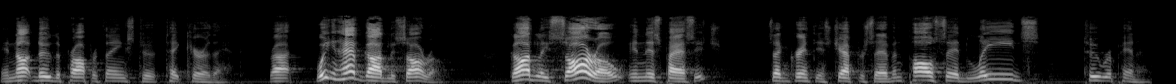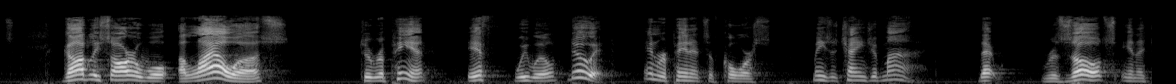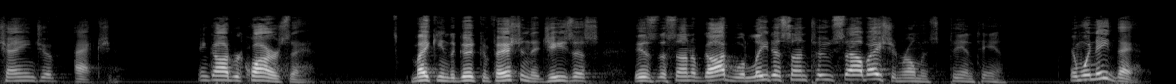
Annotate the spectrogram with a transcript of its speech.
and not do the proper things to take care of that, right? We can have godly sorrow. Godly sorrow in this passage, 2 Corinthians chapter 7, Paul said leads to repentance. Godly sorrow will allow us to repent if we will do it. And repentance, of course, means a change of mind that results in a change of action. And God requires that. Making the good confession that Jesus is the Son of God will lead us unto salvation, Romans 10 10. And we need that.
